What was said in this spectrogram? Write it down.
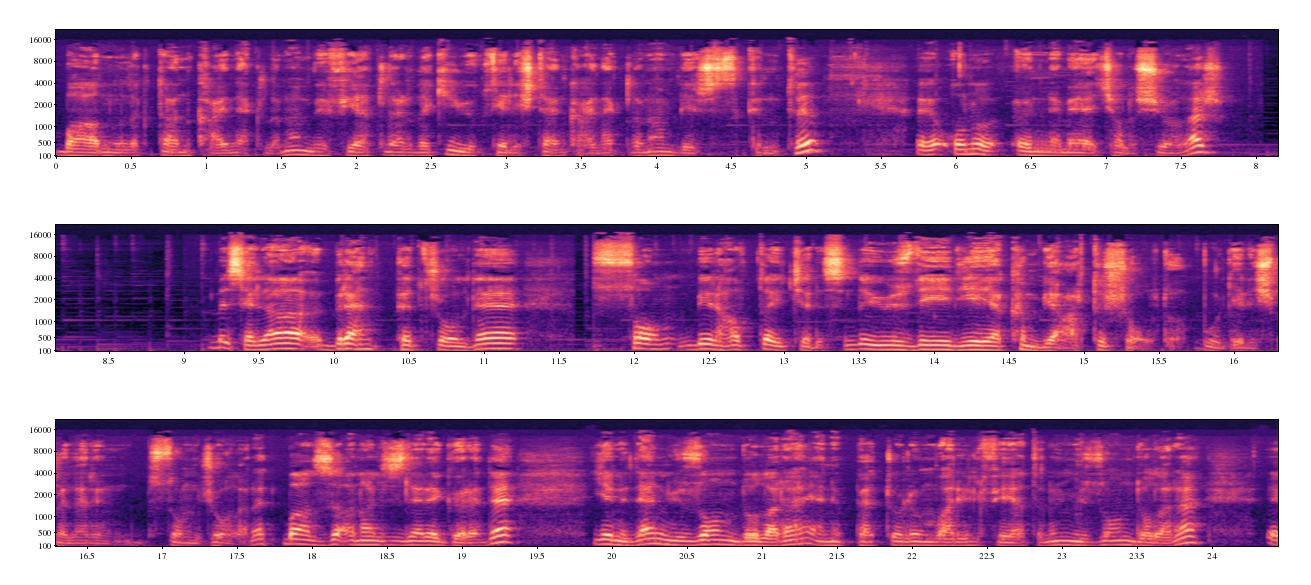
bağımlılıktan kaynaklanan ve fiyatlardaki yükselişten kaynaklanan bir sıkıntı. E, onu önlemeye çalışıyorlar. Mesela Brent petrolde son bir hafta içerisinde %7'ye yakın bir artış oldu bu gelişmelerin sonucu olarak. Bazı analizlere göre de yeniden 110 dolara yani petrolün varil fiyatının 110 dolara e,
